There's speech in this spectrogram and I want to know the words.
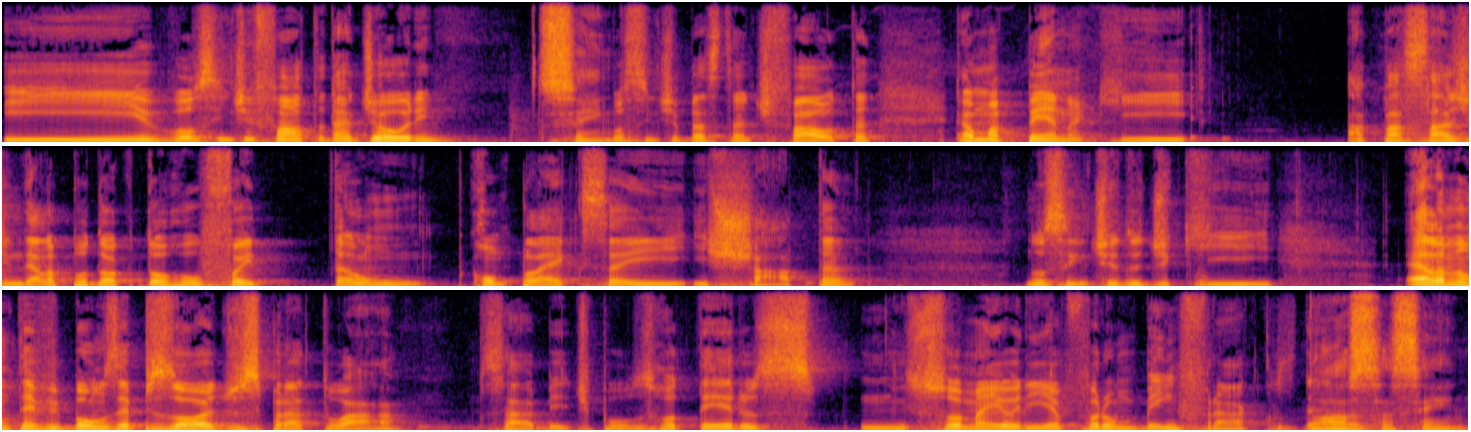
E vou sentir falta da Jory. Sim. Vou sentir bastante falta. É uma pena que a passagem dela pro Doctor Who foi tão complexa e, e chata, no sentido de que ela não teve bons episódios pra atuar, sabe? Tipo, os roteiros, em sua maioria, foram bem fracos dela. Nossa, sim.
